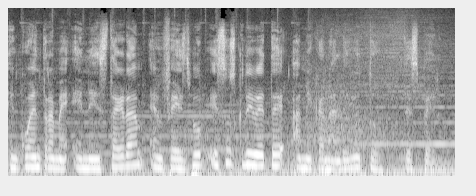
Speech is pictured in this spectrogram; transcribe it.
Encuéntrame en Instagram, en Facebook y suscríbete a mi canal de YouTube. Te espero.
